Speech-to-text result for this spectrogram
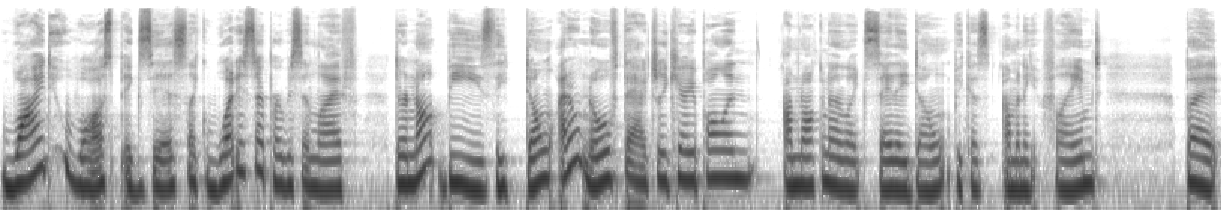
Why do wasp exist? Like what is their purpose in life? They're not bees. They don't i don't know if they actually carry pollen. I'm not gonna like say they don't because i'm gonna get flamed. But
